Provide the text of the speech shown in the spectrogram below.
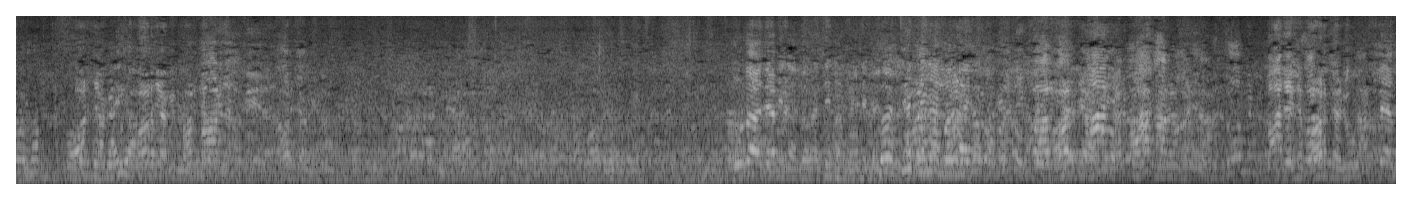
ਬਾਹਰ ਜਾ ਕੇ ਬਾਹਰ ਜਾ ਕੇ ਬਾਹਰ ਜਾ ਕੇ ਥੋੜਾ ਜਿਹਾ ਮਿੰਟ ਬਸ ਠੀਕ ਹੈ ਬਾਹਰ ਜਾ ਦੋ ਮਿੰਟ ਬਾਹਰ ਇੱਕ ਵਾਰ ਕਰ ਲੈਣ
